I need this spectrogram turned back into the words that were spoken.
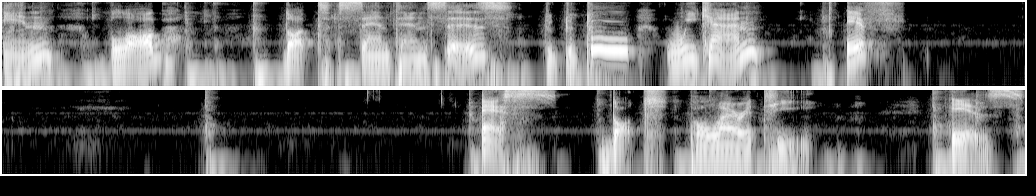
in blob dot sentences, doo, doo, doo, we can if s dot polarity is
